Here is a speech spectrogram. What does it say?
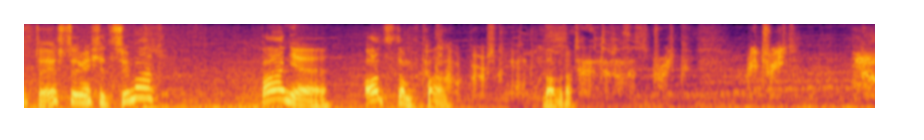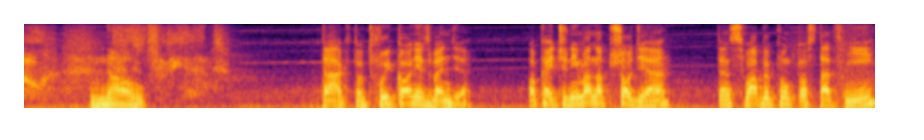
Kurczę, jeszcze mnie się trzyma? Panie! Odstąp pan. Dobra. No. No! Tak, to twój koniec będzie. Okej, czyli ma na przodzie ten słaby punkt ostatni.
